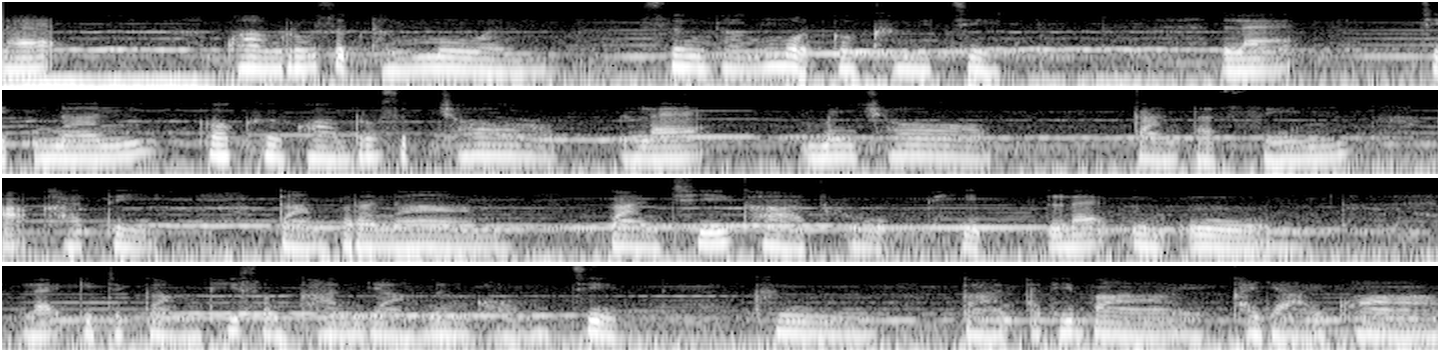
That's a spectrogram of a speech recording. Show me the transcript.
และความรู้สึกทั้งมวล ซึ่งทั้งหมดก็คือจิต และจิตนั้นก็คือความรู้สึกชอบ และไม่ชอบ การตัดสิน อคติ การประนาม การชี้ขาดถูกผิดและอื่นๆ และกิจกรรมที่สำคัญอย่างหนึ่งของจิต คือ การอธิบายขยายความ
